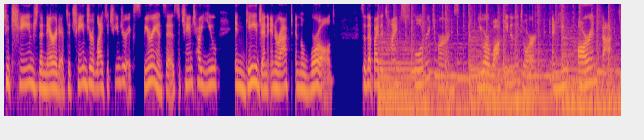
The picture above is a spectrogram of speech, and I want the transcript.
to change the narrative, to change your life, to change your experiences, to change how you engage and interact in the world. So that by the time school returns, you are walking in the door and you are, in fact,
